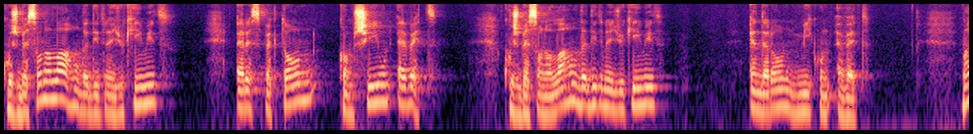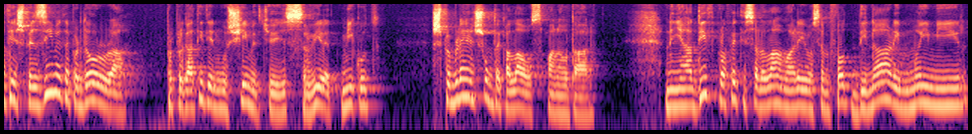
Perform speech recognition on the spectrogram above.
Kush beson Allahun dhe ditën e gjykimit, e respekton komshiun e vet. Kush beson Allahun dhe Ditën e Gjykimit, e nderon mikun e vet. Madje shpenzimet e përdorura për përgatitjen e ushqimit që i serviret mikut shpërblehen shumë tek Allahu subhanahu wa taala. Në një hadith Profeti sallallahu alaihi wasallam thotë dinari më i mirë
